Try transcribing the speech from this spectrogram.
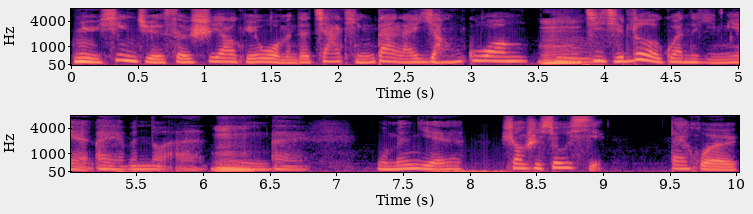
女性角色是要给我们的家庭带来阳光、嗯积极乐观的一面。哎，温暖，嗯哎，我们也稍事休息，待会儿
